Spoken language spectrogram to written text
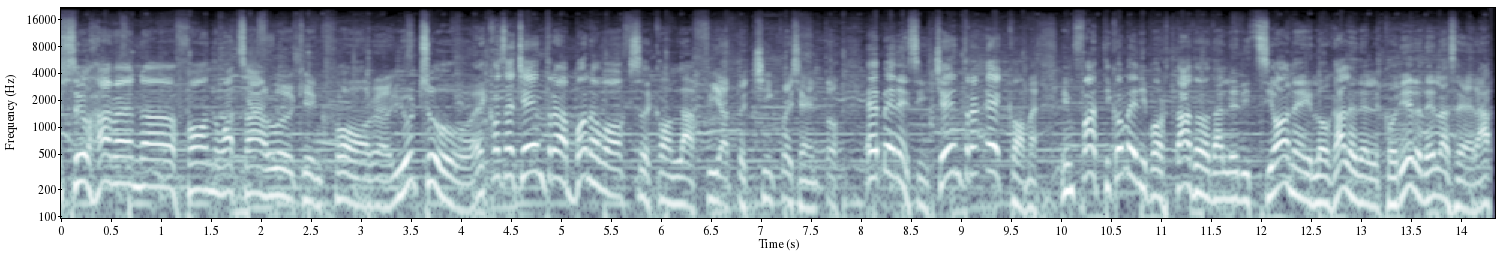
I'm still having uh, fun what I'm looking for. You too. E cosa c'entra Bonovox con la Fiat 500? Ebbene sì, c'entra e come. Infatti, come riportato dall'edizione locale del Corriere della Sera,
